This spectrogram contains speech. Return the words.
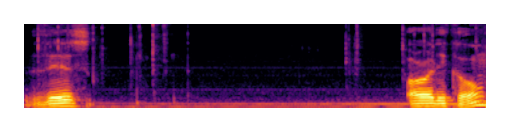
this article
